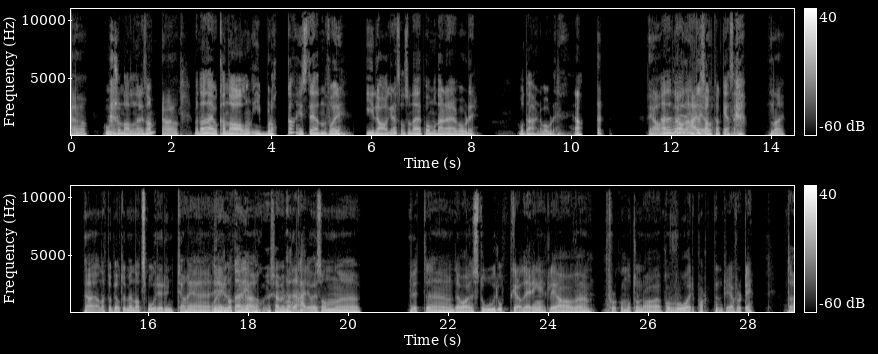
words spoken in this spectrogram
ja, ja. hovedjournalene, liksom? ja, ja. Men da er jo kanalen i blokka istedenfor i lageret, sånn som det er på moderne bobler. Moderne bobler. Ja, ja, Nei, det var det er interessant, har ikke jeg sett. Nei. Ja, ja, nettopp at du mener at sporet rundt, ja. Er, Hvor er rundt er i blokka. ja. Ja, det her er jo en sånn øh, Du vet, øh, det var jo en stor oppgradering egentlig av, folkemotoren da på vårparten 43. Da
